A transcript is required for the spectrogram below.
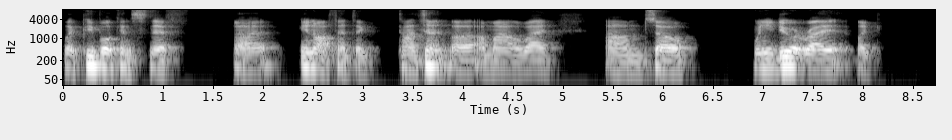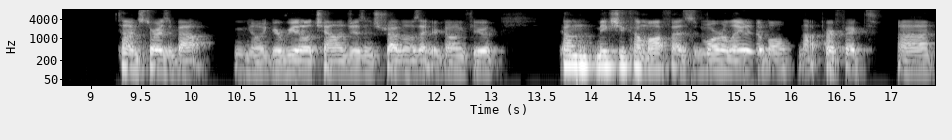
like people can sniff uh, inauthentic content uh, a mile away. Um, so when you do it right, like telling stories about you know your real challenges and struggles that you're going through, come makes you come off as more relatable, not perfect. Uh,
